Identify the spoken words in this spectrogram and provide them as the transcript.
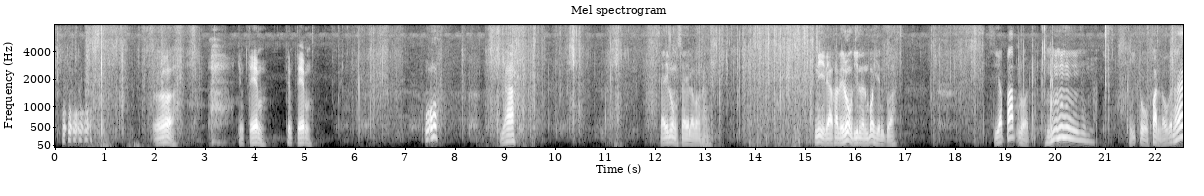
โอ้ เออ เต็มเต็มเต็มเต็มโอ้ยาใส่ลงใส่แล้วบางหันนี่แหละคันในลงดินแล้วมันบ่เห็นตัว เสียปั๊บโหลดหือไอ้โตฟันเรากันนะ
